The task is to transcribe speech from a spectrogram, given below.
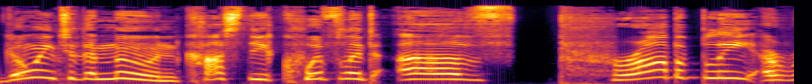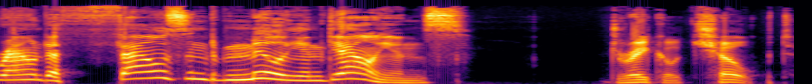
Going to the moon cost the equivalent of probably around a thousand million galleons. Draco choked.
